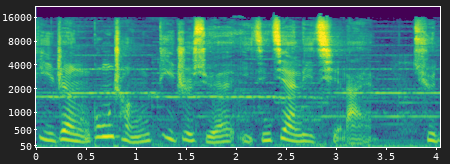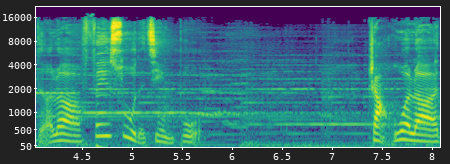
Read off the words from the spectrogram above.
地震工程地质学已经建立起来，取得了飞速的进步。掌握了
